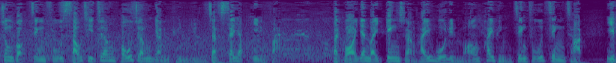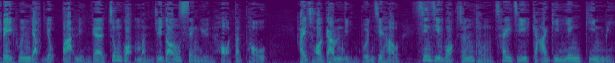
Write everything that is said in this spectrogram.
中国政府首次将保障人权原则写入宪法。不过，因为经常喺互联网批评政府政策而被判入狱八年嘅中国民主党成员何德普，喺坐监年半之后，先至获准同妻子贾建英见面。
